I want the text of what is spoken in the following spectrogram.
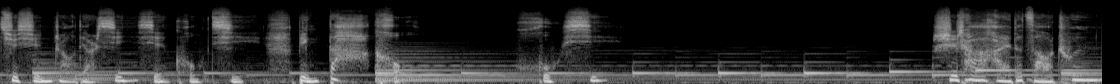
去寻找点新鲜空气，并大口呼吸。什刹海的早春，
